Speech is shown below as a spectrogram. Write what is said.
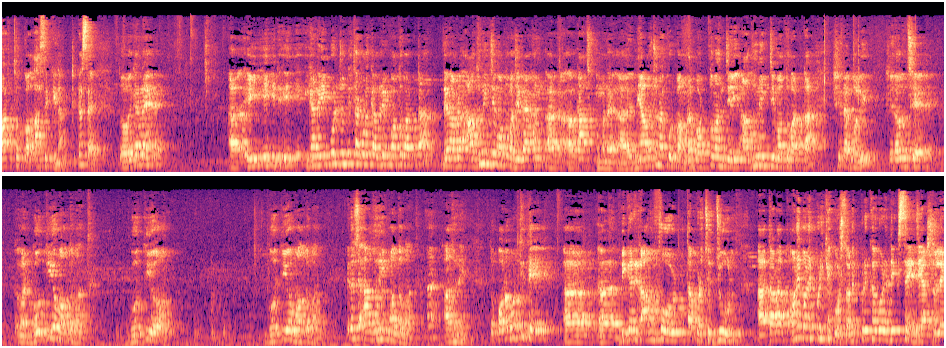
পার্থক্য আছে কিনা ঠিক আছে? তো এখানে এই এখানে এই পর্যন্তই থাকল ক্যালোরিক মতবাদটা। দেন আমরা আধুনিক যে মতবাদ, যেটা এখন কাজ মানে নিয়ে আলোচনা করব আমরা, বর্তমান যে আধুনিক যে মতবাদটা, সেটা বলি। সেটা হচ্ছে তোমার গতীয় মতবাদ। গতীয় গতীয় মতবাদ। এটা হচ্ছে আধুনিক মতবাদ হ্যাঁ আধুনিক। তো পরবর্তীতে বিজ্ঞানী রামফোর্ড, তারপর হচ্ছে জুল তারা অনেক অনেক পরীক্ষা করছে। অনেক পরীক্ষা করে দেখছে যে আসলে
